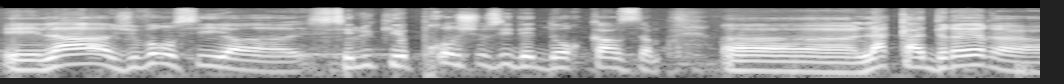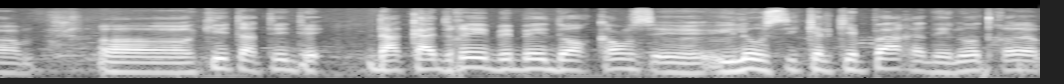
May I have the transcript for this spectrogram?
Et là je vois aussi euh, celui qui est proche aussi de d'Orcans euh, l'acadreur euh, qui est de- d'encadrer bébé d'Orcans euh, il est aussi quelque part de notre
